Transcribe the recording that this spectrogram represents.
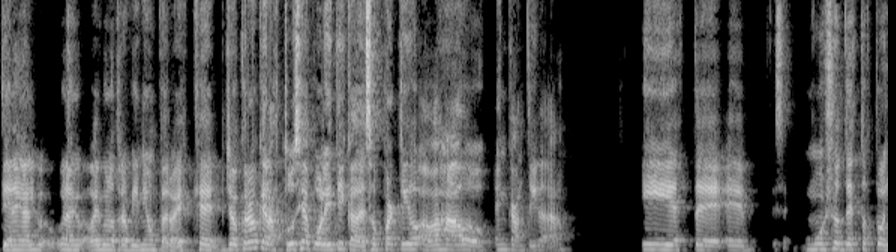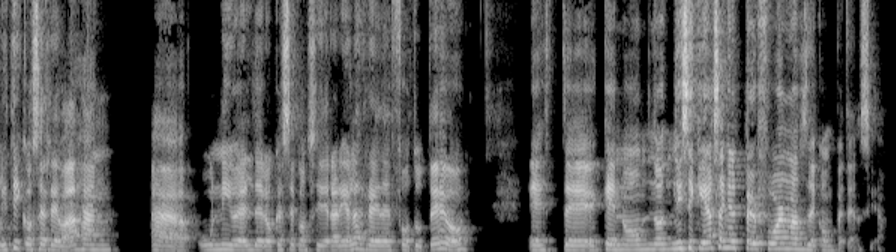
tienen alguna otra opinión, pero es que yo creo que la astucia política de esos partidos ha bajado en cantidad. Y este, eh, muchos de estos políticos se rebajan a un nivel de lo que se consideraría las redes de fotuteo, este, que no, no, ni siquiera hacen el performance de competencia.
